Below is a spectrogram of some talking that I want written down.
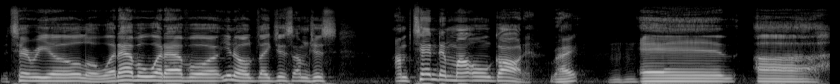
material or whatever, whatever? You know, like just I'm just I'm tending my own garden, right? And uh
